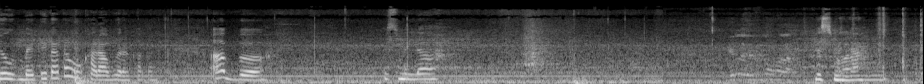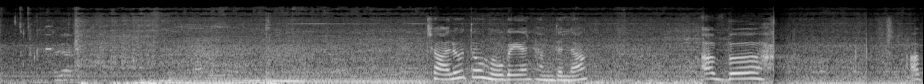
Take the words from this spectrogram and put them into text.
जो बैटरी का था वो ख़राब हो रखा था। अब बसमिल्ला बसमिल्ला चालू तो हो गई अल्हम्दुलिल्लाह अब अब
